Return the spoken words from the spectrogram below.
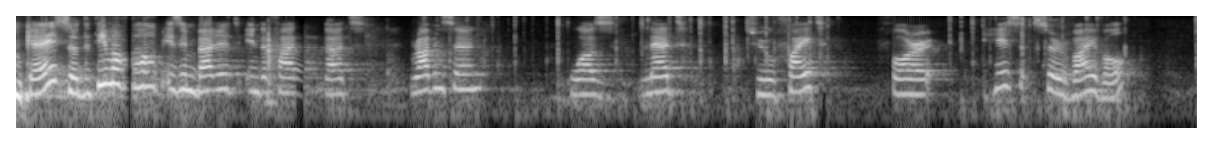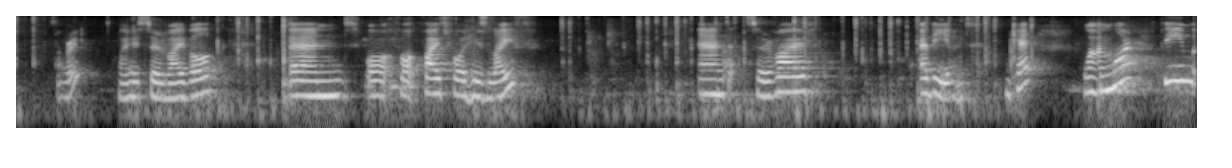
Okay, so the theme of hope is embedded in the fact that Robinson was led to fight for his survival, sorry, for his survival and or for, fight for his life and survive at the end. Okay, one more theme.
